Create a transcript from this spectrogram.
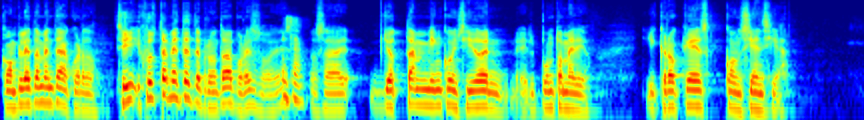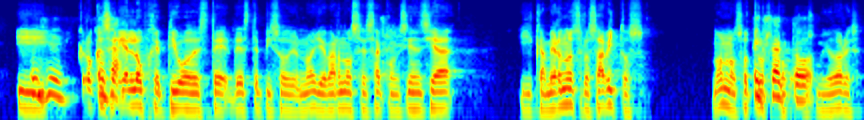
Completamente de acuerdo. Sí, justamente te preguntaba por eso. ¿eh? O, sea, yo también coincido en el punto medio y creo que es conciencia. Y creo que sería el objetivo de este, de este episodio, ¿no? Llevarnos esa conciencia y cambiar nuestros hábitos. ¿no? Nosotros como consumidores.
